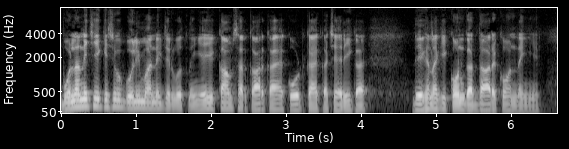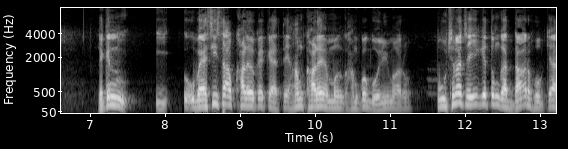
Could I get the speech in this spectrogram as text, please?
बोलना नहीं चाहिए किसी को गोली मारने की ज़रूरत नहीं है। ये काम सरकार का है, कोर्ट का है, कचहरी का है। देखना कि कौन गद्दार है, कौन नहीं है। लेकिन वैसी साहब खड़े होकर कहते हैं, हम खड़े हम हमको गोली मारो। पूछना चाहिए कि तुम गद्दार हो क्या?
